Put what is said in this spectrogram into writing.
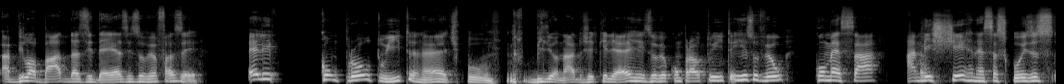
abilobado das ideias, resolveu fazer? Ele comprou o Twitter, né? Tipo, bilionário do jeito que ele é, resolveu comprar o Twitter e resolveu começar a mexer nessas coisas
